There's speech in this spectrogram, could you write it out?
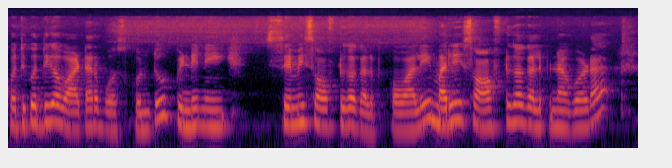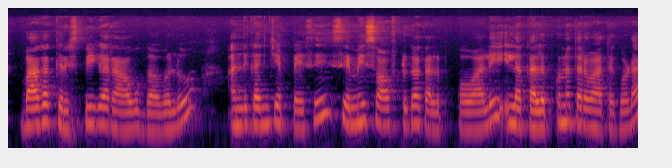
కొద్ది కొద్దిగా వాటర్ పోసుకుంటూ పిండిని సెమీ సాఫ్ట్గా కలుపుకోవాలి. మరీ సాఫ్ట్గా కలిపినా కూడా బాగా క్రిస్పీగా రావు గవ్వలు. అందుకని చెప్పేసి సెమీ సాఫ్ట్గా కలుపుకోవాలి. ఇలా కలుపుకున్న తర్వాత కూడా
